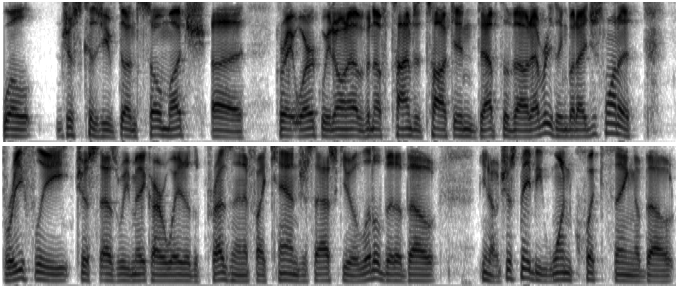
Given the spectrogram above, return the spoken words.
Well, just because you've done so much uh, great work, we don't have enough time to talk in depth about everything. But I just want to briefly, just as we make our way to the present, if I can, just ask you a little bit about, you know, just maybe one quick thing about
